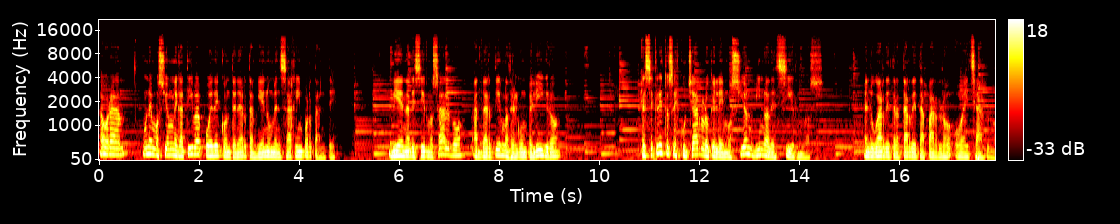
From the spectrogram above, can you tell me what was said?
Ahora, una emoción negativa puede contener también un mensaje importante. Viene a decirnos algo, advertirnos de algún peligro. El secreto es escuchar lo que la emoción vino a decirnos en lugar de tratar de taparlo o echarlo.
